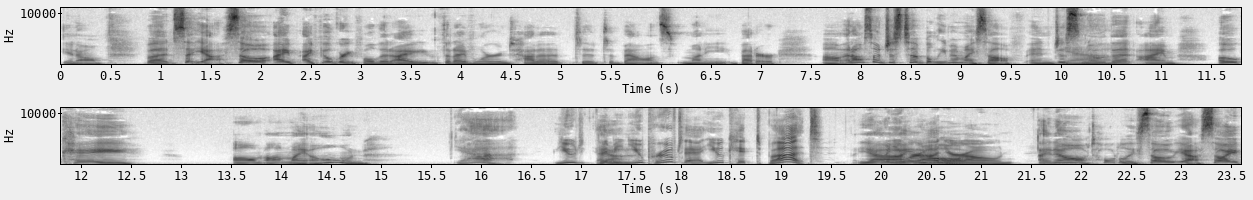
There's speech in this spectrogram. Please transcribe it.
You know. But so yeah, so I I feel grateful that I that I've learned how to to to balance money better. Um, and also just to believe in myself and just yeah. know that I'm okay on on my own. Yeah. You, I mean, you proved that you kicked butt. Yeah, when you were on your own. I know, totally. So yeah, so I,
